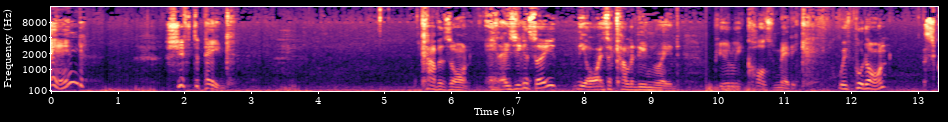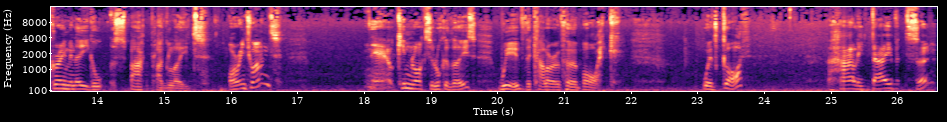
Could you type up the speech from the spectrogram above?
and shifter peg. Covers on. And as you can see the eyes are coloured in red. Purely cosmetic. We've put on Screaming Eagle spark plug leads. Orange ones. Now Kim likes the look of these with the colour of her bike. We've got a Harley Davidson.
